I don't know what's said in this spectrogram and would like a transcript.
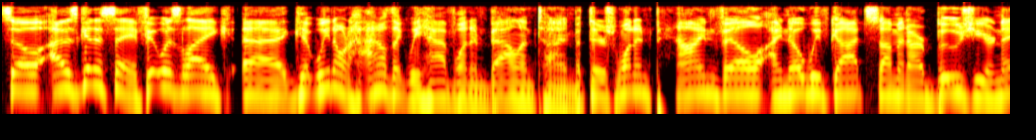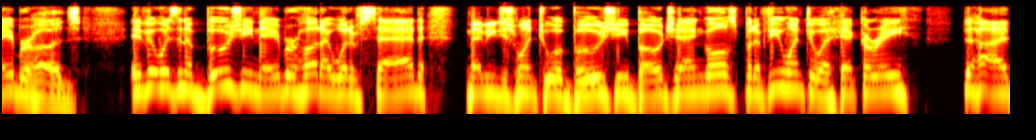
So I was gonna say if it was like uh, we don't I don't think we have one in Ballantyne, but there's one in Pineville. I know we've got some in our bougier neighborhoods. If it was in a bougie neighborhood, I would have said maybe you just went to a bougie Bojangles. But if you went to a Hickory, uh,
